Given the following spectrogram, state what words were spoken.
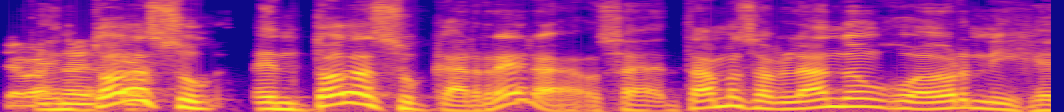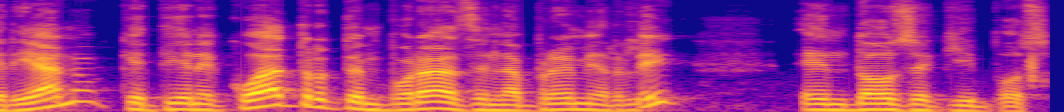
en, toda su, en toda su carrera, o sea, estamos hablando de un jugador nigeriano que tiene cuatro temporadas en la Premier League en dos equipos.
